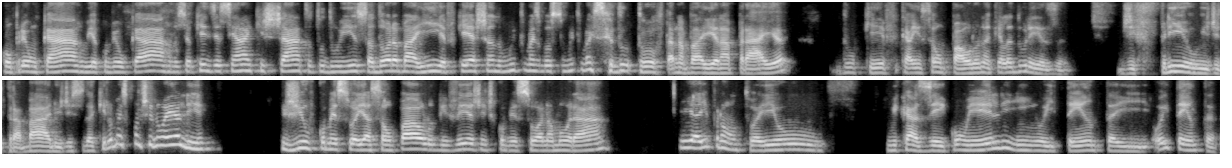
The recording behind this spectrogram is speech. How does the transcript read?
Comprei um carro, ia comer o carro, não sei o que, dizia assim, ai, que chato tudo isso, adoro a Bahia. Fiquei achando muito mais gosto, muito mais sedutor estar na Bahia, na praia, do que ficar em São Paulo naquela dureza de frio e de trabalho, disso e daquilo, mas continuei ali. Gil começou a ir a São Paulo, me ver, a gente começou a namorar, e aí pronto, aí eu me casei com ele em 80 e 80.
